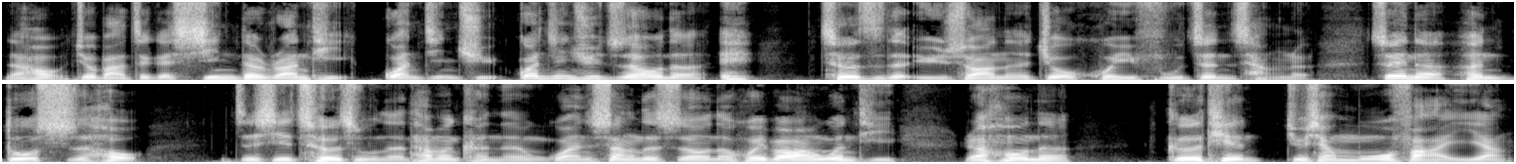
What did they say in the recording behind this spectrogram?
然后就把这个新的软体灌进去。灌进去之后呢，诶，车子的雨刷呢就恢复正常了。所以呢，很多时候这些车主呢，他们可能晚上的时候呢回报完问题，然后呢，隔天就像魔法一样，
